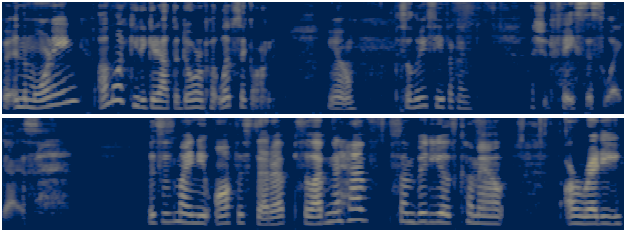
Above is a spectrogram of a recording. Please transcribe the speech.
But in the morning, I'm lucky to get out the door and put lipstick on. You know. So let me see if I can I should face this way, guys. This is my new office setup. So I'm going to have some videos come out already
